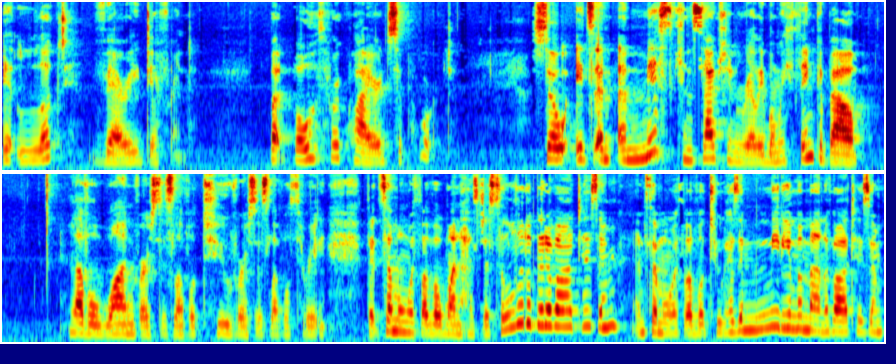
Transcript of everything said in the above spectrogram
it looked very different, but both required support. So, it's a, a misconception, really, when we think about level one versus level two versus level three. That someone with level one has just a little bit of autism, and someone with level two has a medium amount of autism,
